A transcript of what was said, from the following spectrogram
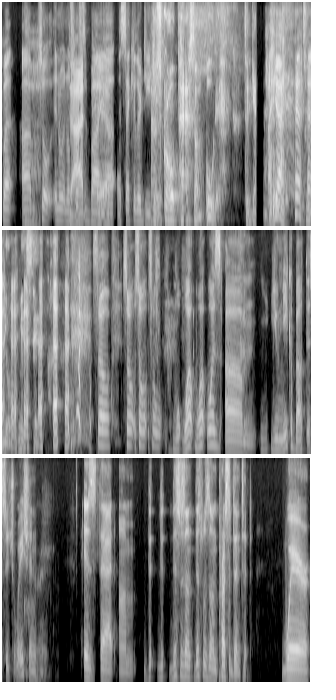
But um Oh, so and it was Dat hosted by Piff. uh, a secular DJ. Just scroll past some booty to get yeah to your mixtape. so so so so what what was um unique about this situation is that um th- th- this is un- this was unprecedented where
